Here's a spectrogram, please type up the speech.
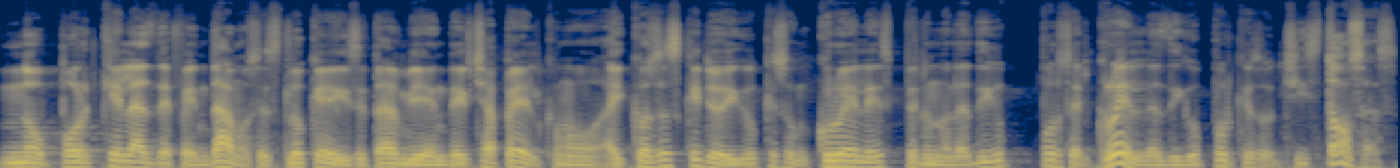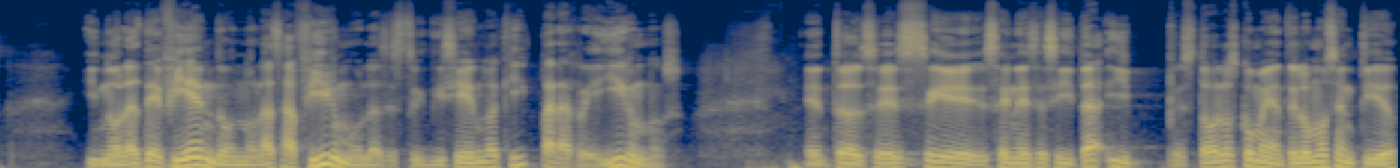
No porque las defendamos, es lo que dice también Dave Chappelle, como hay cosas que yo digo que son crueles, pero no las digo por ser cruel, las digo porque son chistosas. Y no las defiendo, no las afirmo, las estoy diciendo aquí para reírnos. Entonces se necesita, y pues todos los comediantes lo hemos sentido,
